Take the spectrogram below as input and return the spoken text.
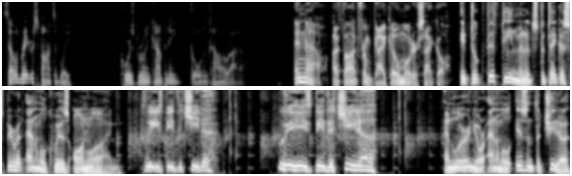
Celebrate responsibly. Coors Brewing Company, Golden, Colorado. And now, a thought from Geico Motorcycle. It took 15 minutes to take a spirit animal quiz online. Please be the cheetah. Please be the cheetah. And learn your animal isn't the cheetah,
